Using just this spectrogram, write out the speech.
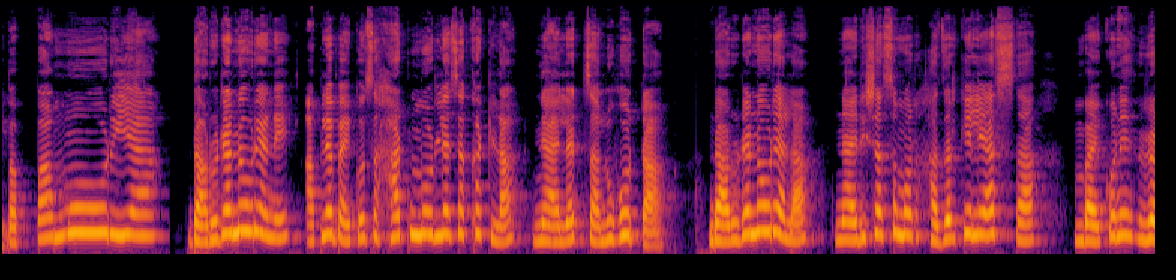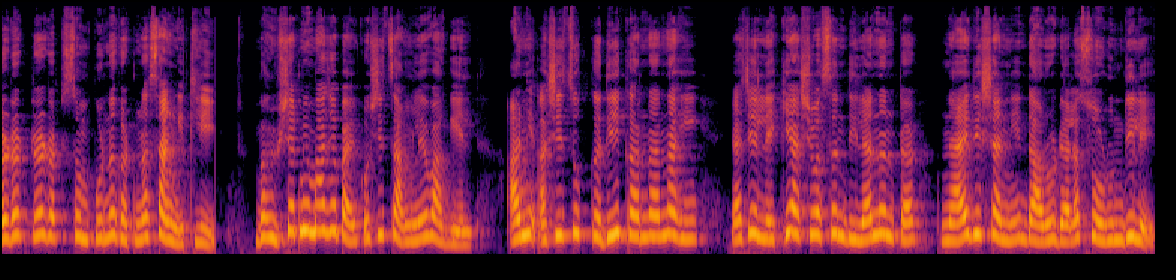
बाप्पा मोरया. दारुड्या नवऱ्याने आपल्या बायकोचा हात मोडल्याचा खटला न्यायालयात चालू होता. दारुड्या नवऱ्याला न्यायाधीशासमोर हजर केले असता बायकोने रडत रडत संपूर्ण घटना सांगितली. भविष्यात मी माझ्या बायकोशी चांगले वागेल आणि अशी चूक कधीही करणार नाही याचे लेखी आश्वासन दिल्यानंतर न्यायाधीशांनी दारुड्याला सोडून दिले.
